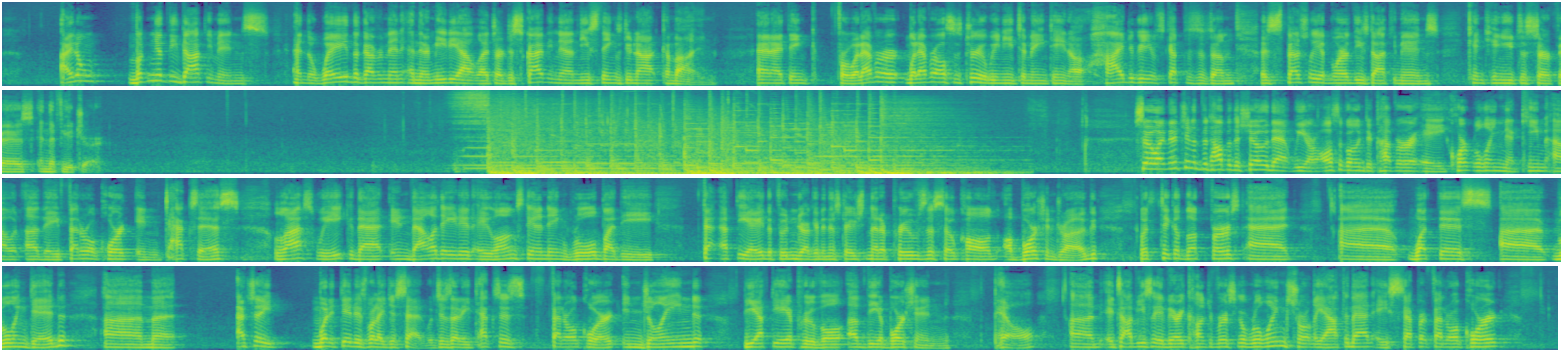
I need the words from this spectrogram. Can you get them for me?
I don't, looking at the documents and the way the government and their media outlets are describing them, these things do not combine. And I think for whatever, whatever else is true, we need to maintain a high degree of skepticism, especially if more of these documents continue to surface in the future. So I mentioned at the top of the show that we are also going to cover a court ruling that came out of a federal court in Texas last week that invalidated a longstanding rule by the FDA, the Food and Drug Administration, that approves the so-called abortion drug. Let's take a look first at uh, what this uh, ruling did. Um, actually, what it did is what I just said, which is that a Texas federal court enjoined the FDA approval of the abortion pill. Um, it's obviously a very controversial ruling. Shortly after that, a separate federal court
